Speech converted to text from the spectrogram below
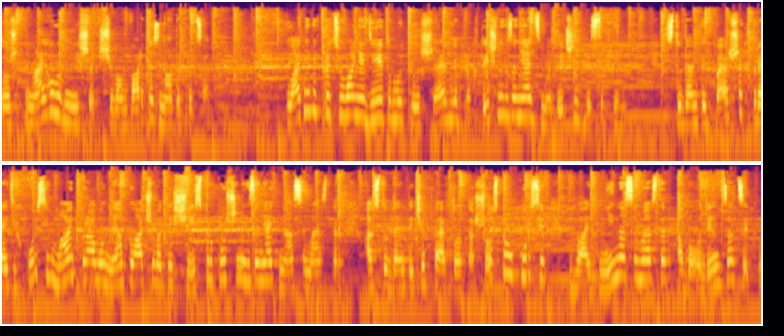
Тож найголовніше, що вам варто знати про це. Платні відпрацювання діятимуть лише для практичних занять з медичних дисциплін. Студенти перших третіх курсів мають право не оплачувати 6 пропущених занять на семестр, а студенти 4 та 6 курсів 2 дні на семестр або один за цикл.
